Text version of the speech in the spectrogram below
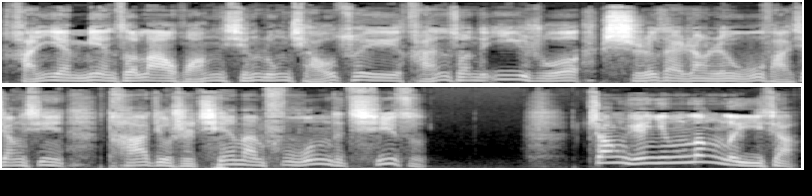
韩燕面色蜡黄，形容憔悴，寒酸的衣着实在让人无法相信，她就是千万富翁的妻子。张元英愣了一下：“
